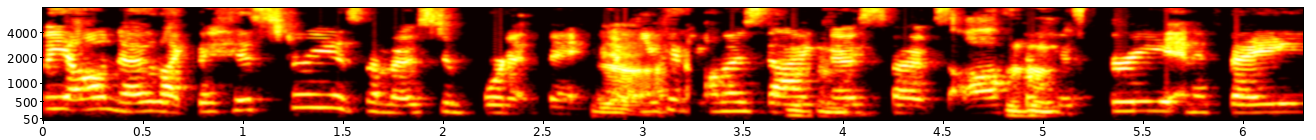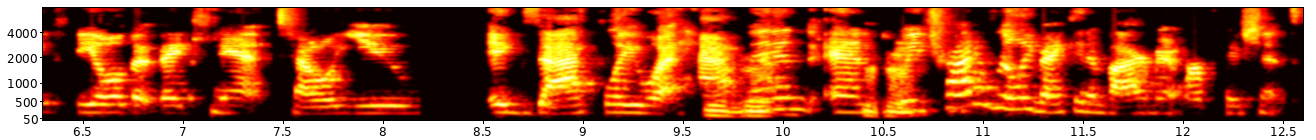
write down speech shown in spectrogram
we all know like the history is the most important thing. Yeah. You can almost mm-hmm. diagnose mm-hmm. folks off mm-hmm. the history, and if they feel that they can't tell you exactly what mm-hmm. happened. Mm-hmm. And mm-hmm. we try to really make an environment where patients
